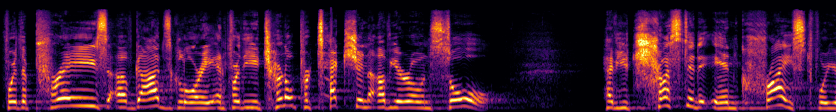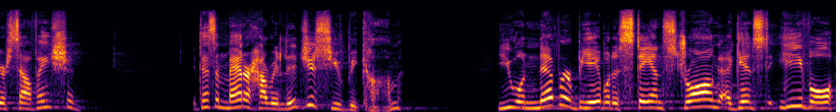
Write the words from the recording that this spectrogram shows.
for the praise of God's glory and for the eternal protection of your own soul? Have you trusted in Christ for your salvation? It doesn't matter how religious you've become. You will never be able to stand strong against evil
